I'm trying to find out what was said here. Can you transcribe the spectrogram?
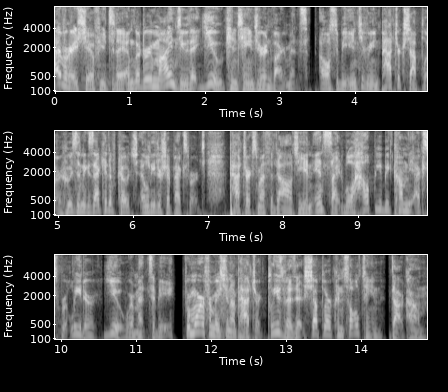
I have a great show for you today. I'm going to remind you that you can change your environments. I'll also be interviewing Patrick Schepeler, who is an executive coach and leadership expert. Patrick's methodology and insight will help you become the expert leader you were meant to be. For more information on Patrick, please visit schepelerconsulting.com.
